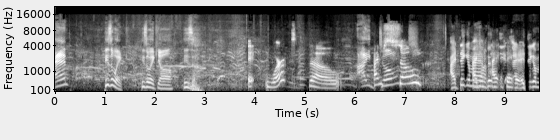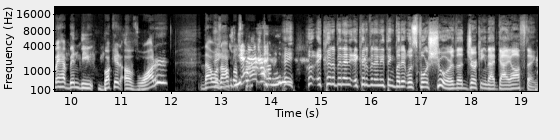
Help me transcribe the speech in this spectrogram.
and he's awake. He's awake, y'all. He's. it worked though. I I'm don't. so I think it may I have been. I think- I I think it may have been the bucket of water that was Hey, also Yeah. splashed on him. Hey, it could have been any. It could have been anything, but it was for sure the jerking that guy off thing.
